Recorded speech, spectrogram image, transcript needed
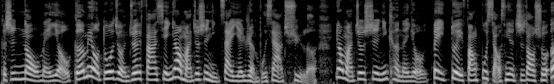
可是 no 没有，隔没有多久，你就会发现，要么就是你再也忍不下去了，要么就是你可能有被对方不小心的知道说，呃，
